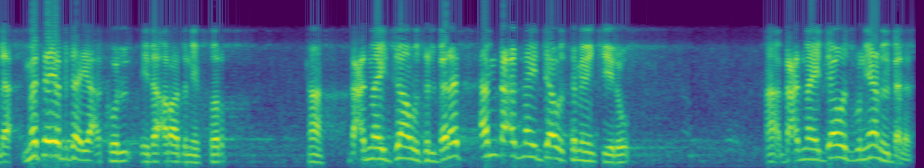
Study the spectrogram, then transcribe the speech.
لا. متى يبدأ يأكل إذا أراد أن يفطر؟ ها بعد ما يتجاوز البلد أم بعد ما يتجاوز 80 كيلو؟ ها بعد ما يتجاوز بنيان البلد.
